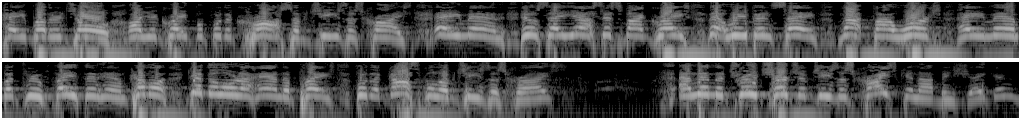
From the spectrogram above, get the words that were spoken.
Hey, Brother Joel, are you grateful for the cross of Jesus Christ? Amen. He'll say, Yes, it's by grace that we've been saved, not by works. Amen. But through faith in Him. Come on, give the Lord a hand of praise for the gospel of Jesus Christ. And then the true church of Jesus Christ cannot be shaken.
